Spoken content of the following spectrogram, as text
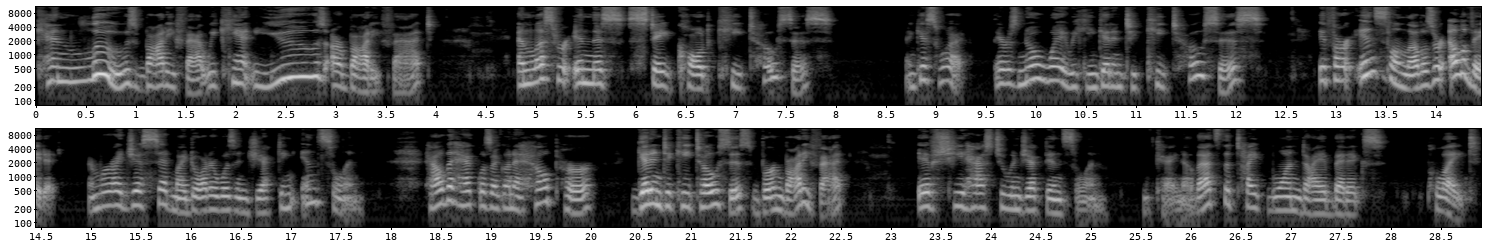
can lose body fat, we can't use our body fat unless we're in this state called ketosis. And guess what? There is no way we can get into ketosis if our insulin levels are elevated. Remember, I just said my daughter was injecting insulin. How the heck was I going to help her get into ketosis, burn body fat, if she has to inject insulin? Okay, now that's the type 1 diabetic's plight.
